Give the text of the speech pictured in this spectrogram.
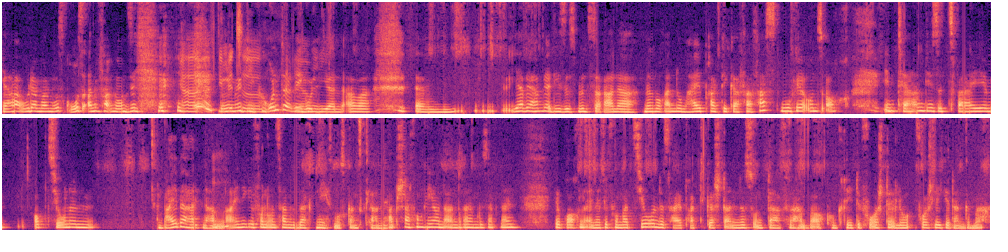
ja, oder man muss groß anfangen und sich ja, demütig runterregulieren. Ja. Aber ähm, ja, wir haben ja dieses Münsteraner Memorandum Heilpraktiker verfasst, wo wir uns auch intern diese zwei Optionen beibehalten haben. Mhm. Einige von uns haben gesagt, nee, es muss ganz klar eine Abschaffung her und andere haben gesagt, nein, wir brauchen eine Reformation des Heilpraktikerstandes und dafür haben wir auch konkrete Vorstellung, Vorschläge dann gemacht.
